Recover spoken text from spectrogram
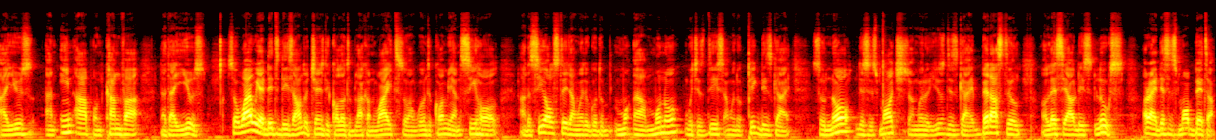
i use an in-app on canva that i use. So while we edit this i want to change the color to black and white. So i'm going to come here and see all at the see all stage, I'm going to go to uh, mono, which is this. I'm going to pick this guy. so no this is much so i'm going to use this guy. Better still or let's see how this looks. All right this is more better.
